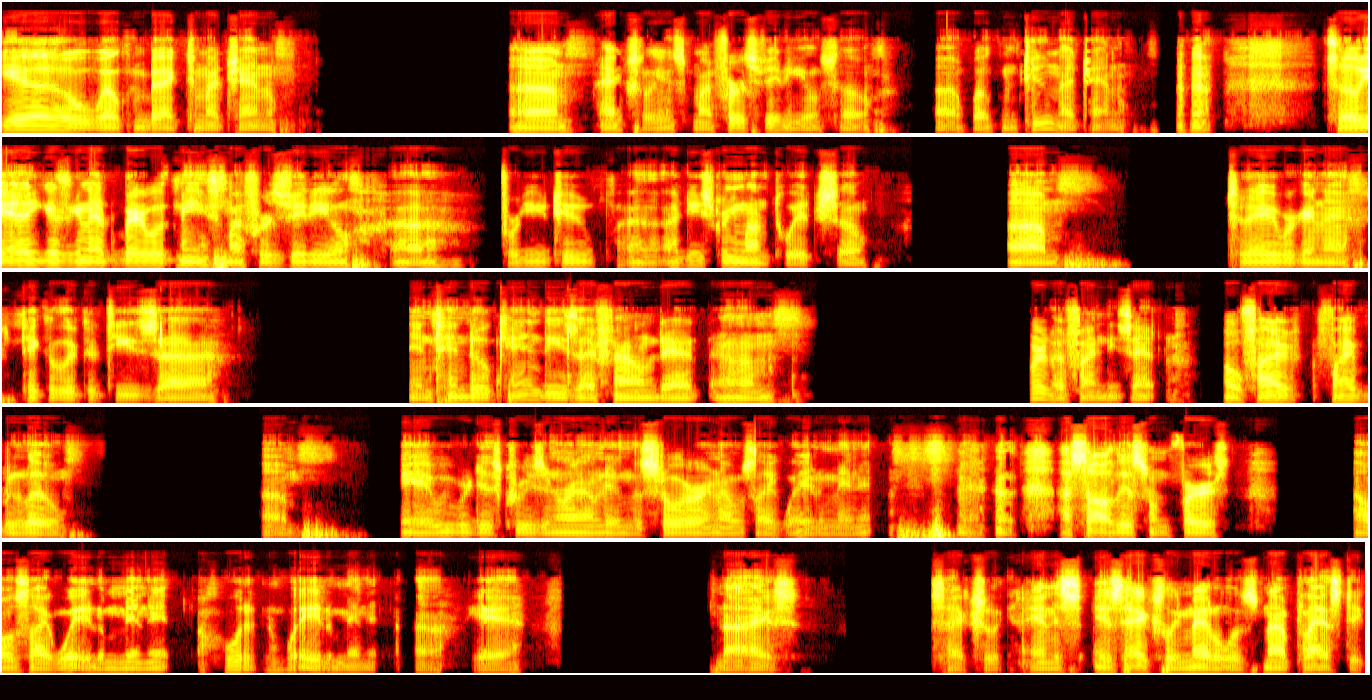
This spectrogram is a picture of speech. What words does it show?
Yo, welcome back to my channel. Um, actually, it's my first video, so uh, welcome to my channel. so yeah, you guys are gonna have to bear with me. It's my first video uh, for YouTube. Uh, I do stream on Twitch, so um, today we're gonna take a look at these uh, Nintendo candies I found at um, where did I find these at? Oh, five five below. Um, yeah, we were just cruising around in the store, and I was like, wait a minute. I saw this one first. I was like, wait a minute. What? Wait a minute. Uh, yeah. Nice. It's actually, and it's it's actually metal. It's not plastic.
